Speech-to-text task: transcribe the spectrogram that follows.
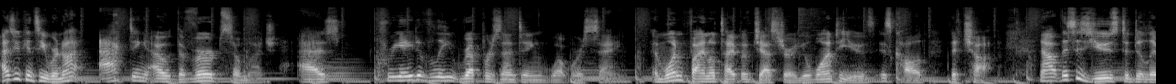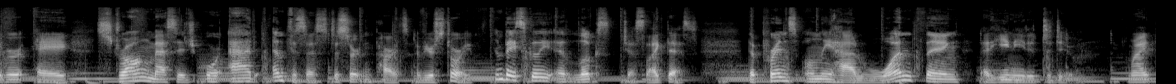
as you can see, we're not acting out the verb so much as creatively representing what we're saying. And one final type of gesture you'll want to use is called the chop. Now, this is used to deliver a strong message or add emphasis to certain parts of your story. And basically, it looks just like this The prince only had one thing that he needed to do right?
